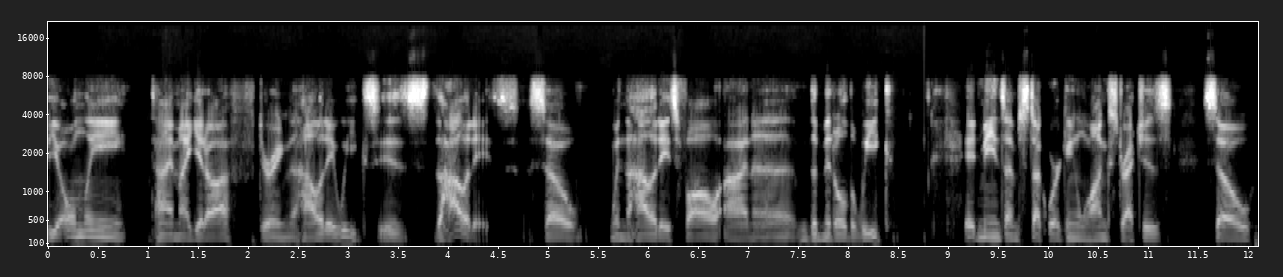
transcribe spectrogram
the only time I get off during the holiday weeks is the holidays. So when the holidays fall on uh, the middle of the week, it means I'm stuck working long stretches. So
